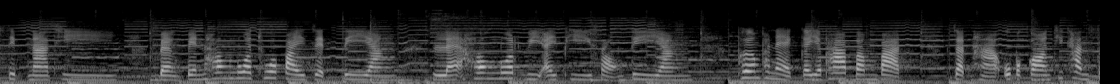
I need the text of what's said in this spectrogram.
30 นาที แบ่งเป็นห้องนวดทั่วไป 7 เตียง และห้องนวด VIP 2 เตียง เพิ่มแผนกกายภาพบำบัด จัดหาอุปกรณ์ที่ทันส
